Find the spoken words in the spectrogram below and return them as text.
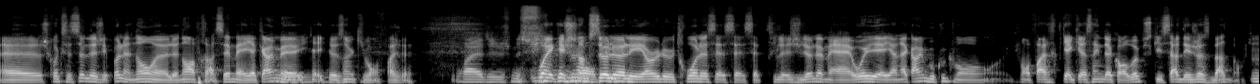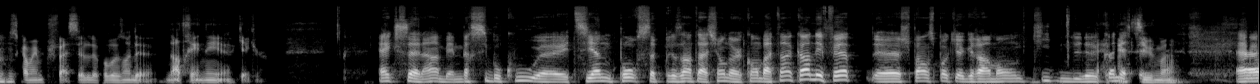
Euh, je crois que c'est ça, là, j'ai pas le nom, le nom en français, mais il y a quand même quelques-uns qui vont faire. Ouais, je me suis. Ouais, quelque chose comme ça, là, les 1, 2, 3, là, cette trilogie-là. mais oui, il y en a quand même beaucoup qui vont, qui vont faire quelques scènes de combat puisqu'ils savent déjà se battre. Donc, mm-hmm. c'est quand même plus facile, pas besoin d'entraîner quelqu'un. Excellent. Bien, merci beaucoup, Étienne, pour cette présentation d'un combattant qu'en effet, je je pense pas qu'il y a grand monde qui le connaissait. Effectivement. Euh,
